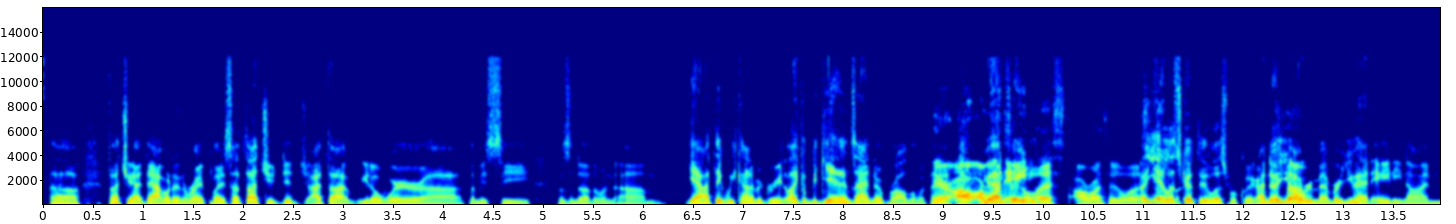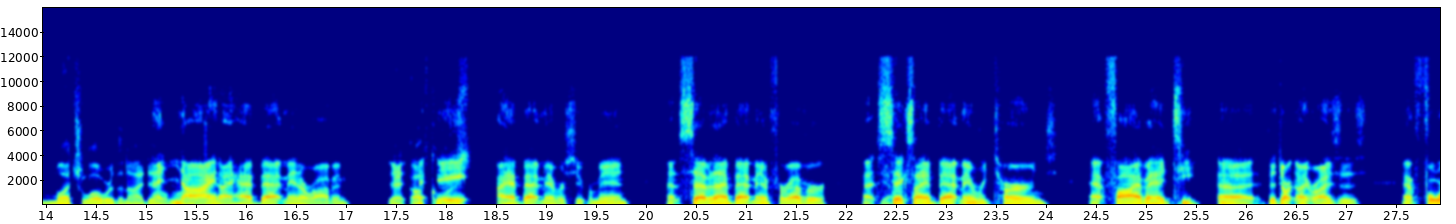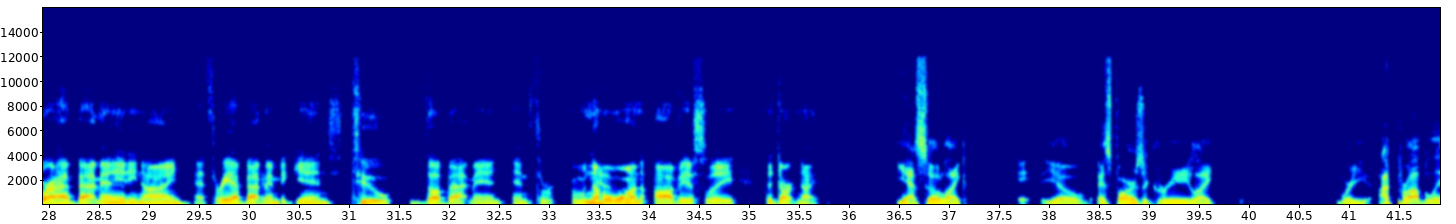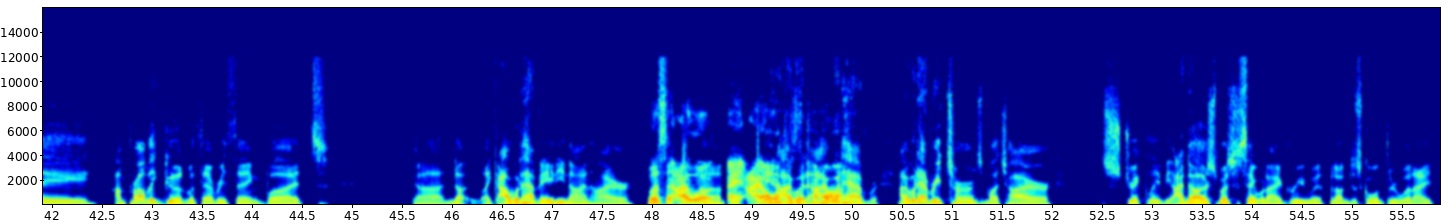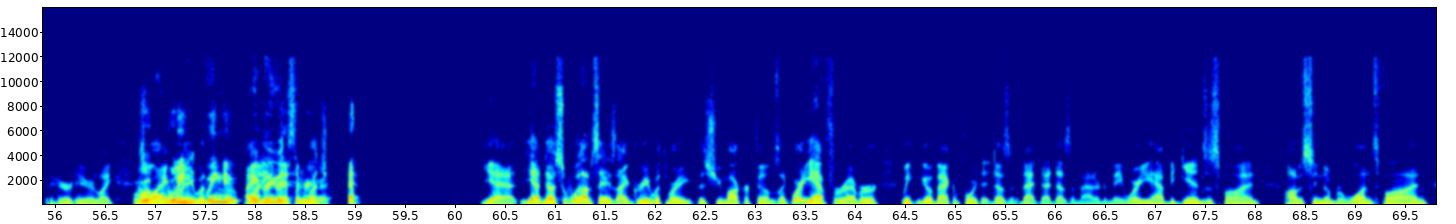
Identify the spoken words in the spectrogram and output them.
Uh, thought you had that one in the right place. I thought you did. I thought you know where. Uh, let me see. Was another one. Um, yeah, I think we kind of agreed. Like it begins. I had no problem with that. Here, I'll, I'll run through 80. the list. I'll run through the list. Oh yeah, let's quick. go through the list real quick. I know you. I remember you had eighty nine, much lower than I did. At nine, I had Batman and Robin. Yeah, of At course. Eight, I had Batman vs Superman. At seven, I had Batman Forever. At Yeah. six, I had Batman Returns. At five, I had T uh The Dark Knight Rises. At four, I had Batman eighty nine. At three, I had Batman Begins. Two, The Batman, and th- number Yeah. one, obviously, The Dark Knight. yeah so like you know as far as agree like where you i probably i'm probably good with everything but Uh, no, like I would have 89 higher. Listen, I will. Uh, I, I don't and want I would I would have I would have returns much higher. Strictly, be, I know I was supposed to say what I agree with, but I'm just going through what I heard here. Like, so I we, agree with we do. I agree with pretty much- with? Yeah, yeah, no. So what I'm saying is, I agree with where the Schumacher films, like where you have Forever, we can go back and forth. It doesn't that that doesn't matter to me. Where you have Begins is fine. Obviously, number one's fine.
